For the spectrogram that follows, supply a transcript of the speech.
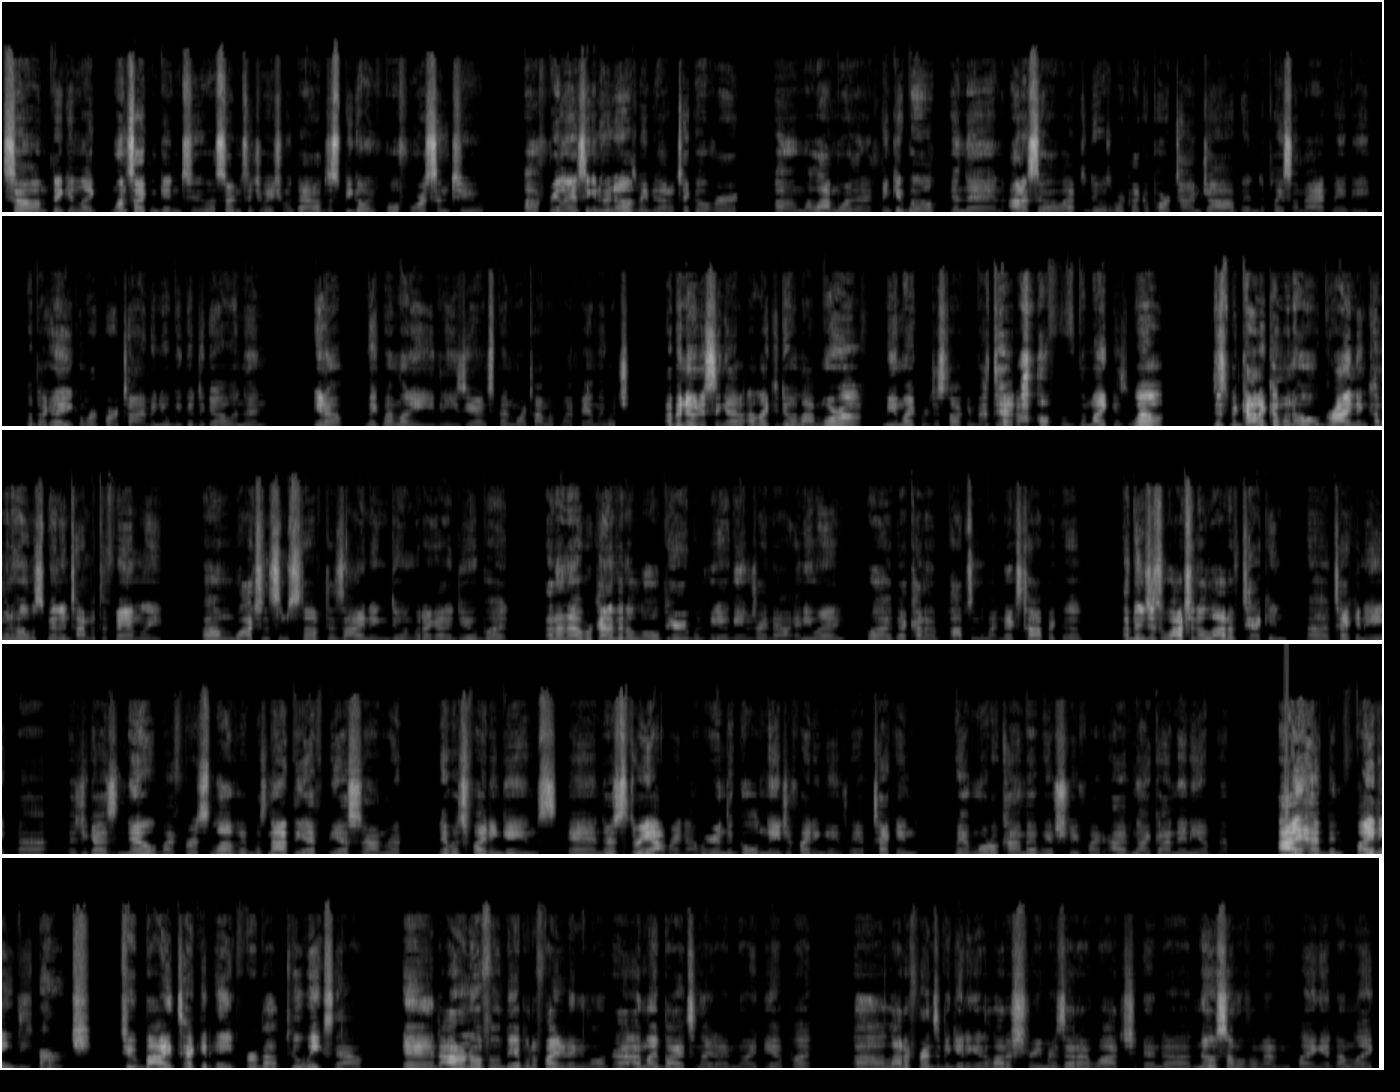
So I'm thinking like once I can get into a certain situation with that, I'll just be going full force into uh, freelancing, and who knows, maybe that'll take over um, a lot more than I think it will. And then honestly, all I'll have to do is work like a part time job, and the place I'm at, maybe they'll be like, "Hey, you can work part time, and you'll be good to go." And then you know, make my money even easier and spend more time with my family, which I've been noticing I, I like to do a lot more of. Me and Mike were just talking about that off of the mic as well. Just been kind of coming home, grinding, coming home, spending time with the family, um, watching some stuff, designing, doing what I got to do. But I don't know. We're kind of in a lull period with video games right now, anyway. But that kind of pops into my next topic of I've been just watching a lot of Tekken, uh, Tekken 8. Uh, as you guys know, my first love it was not the FPS genre. It was fighting games, and there's three out right now. We're in the golden age of fighting games. We have Tekken, we have Mortal Kombat, we have Street Fighter. I have not gotten any of them. I have been fighting the urge to buy Tekken 8 for about two weeks now, and I don't know if I'm gonna be able to fight it any longer. I, I might buy it tonight. I have no idea, but Uh, a lot of friends have been getting it. A lot of streamers that I watch and uh, know some of them have been playing it. And I'm like,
